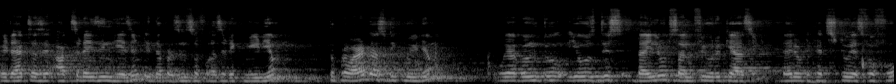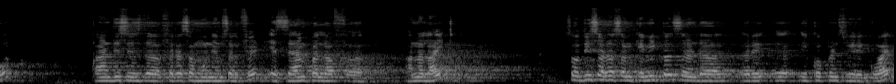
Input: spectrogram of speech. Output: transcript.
It acts as an oxidizing agent in the presence of acidic medium. To provide the acidic medium we are going to use this dilute sulfuric acid dilute h2so4 and this is the ferrous ammonium sulfate a sample of uh, analyte. So these are some chemicals and uh, uh, equipments we require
